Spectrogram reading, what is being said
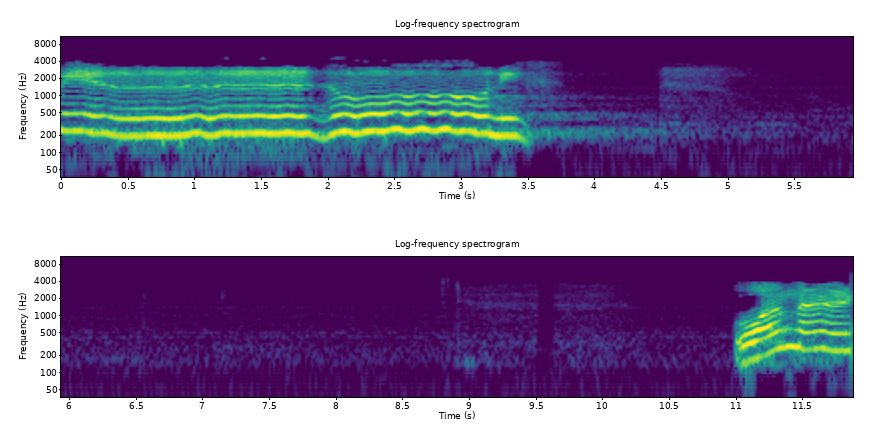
من ومن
